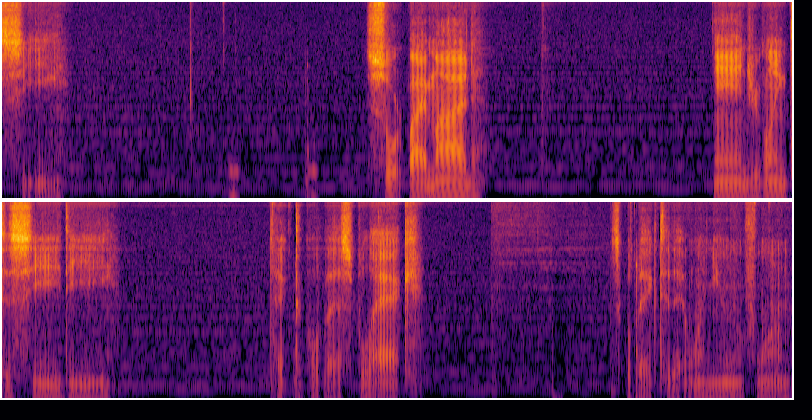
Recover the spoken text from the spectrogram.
Let's see. Sort by mod. And you're going to see the tactical vest black. Let's go back to that one uniform.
